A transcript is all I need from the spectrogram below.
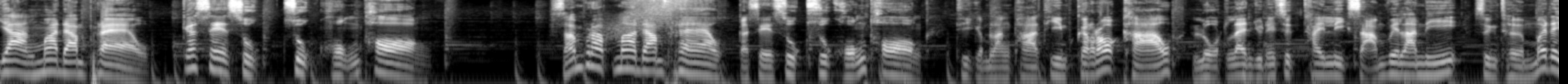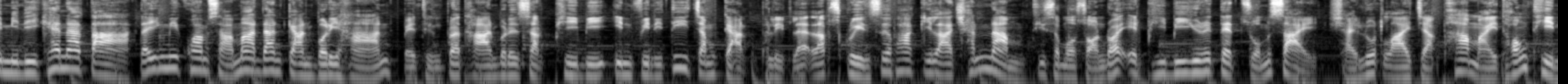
อย่างมาดามแพรวเกษตรสุข สุขหงทอง สำหรับมาดามแพรวเกษตรสุขสุขหงทอง ที่กำลังพาทีมกระรอกขาวโหลดแล่นอยู่ในศึกไทยลีก 3 เวลานี้ ซึ่งเธอไม่ได้มีดีแค่หน้าตา แต่ยังมีความสามารถด้านการบริหาร เป็นถึงประธานบริษัท PB Infinity จำกัด ผลิตและรับสกรีนเสื้อผ้ากีฬาชั้นนำที่สโมสรร้อยเอ็ด PB United สวมใส่ ใช้ลวดลายจากผ้าไหมท้องถิ่น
